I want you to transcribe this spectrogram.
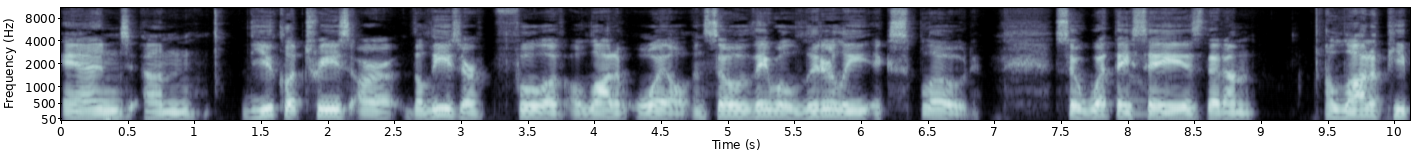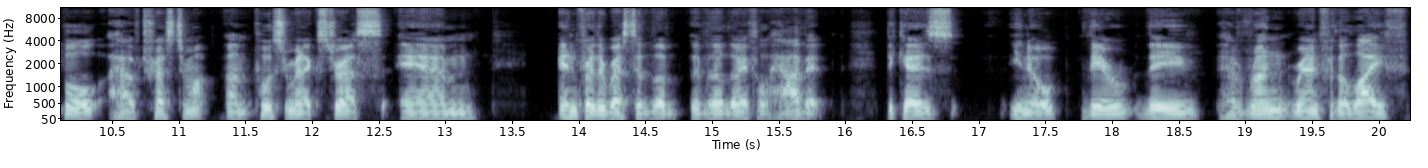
and um, the eucalypt trees are the leaves are full of a lot of oil, and so they will literally explode. So what they say is that um, a lot of people have trust, um, post-traumatic stress, and and for the rest of, the, of their life will have it because you know they they have run ran for the life.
